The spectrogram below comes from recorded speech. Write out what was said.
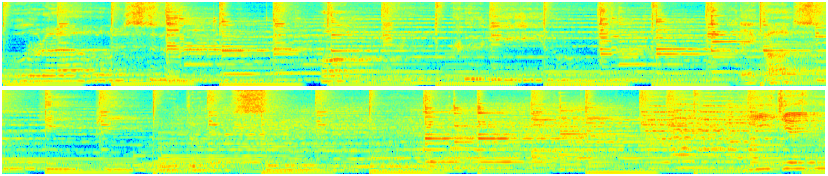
돌아올 수 없는 그리움 내 가슴 깊이 묻었 어.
